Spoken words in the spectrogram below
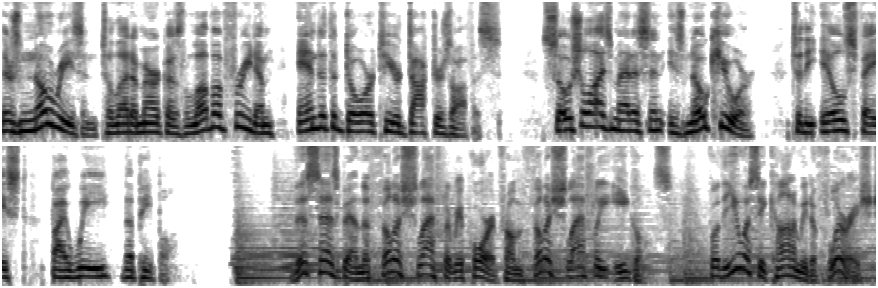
There's no reason to let America's love of freedom end at the door to your doctor's office. Socialized medicine is no cure to the ills faced by we, the people. This has been the Phyllis Schlafly Report from Phyllis Schlafly Eagles. For the U.S. economy to flourish,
